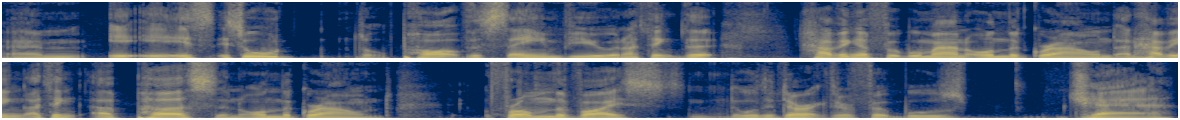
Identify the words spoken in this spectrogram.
um, it, it's it's all part of the same view. And I think that having a football man on the ground and having, I think, a person on the ground from the vice or the director of football's chair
